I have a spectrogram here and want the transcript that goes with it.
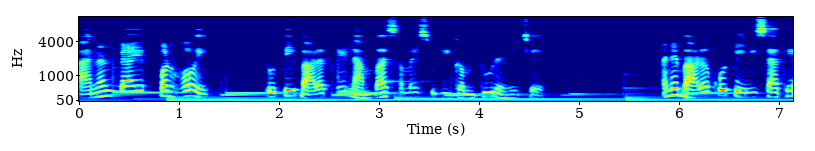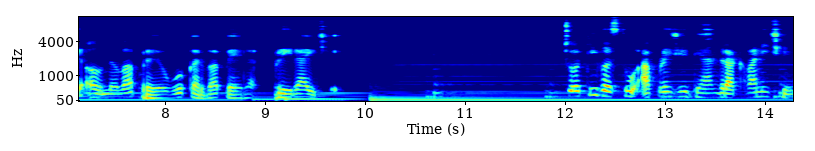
આનંદદાયક પણ હોય તો તે બાળકને લાંબા સમય સુધી ગમતું રહે છે. અને બાળકો તેની સાથે અવનવા પ્રયોગો કરવા પ્રેરાય છે. ચોથી વસ્તુ આપણે જે ધ્યાન રાખવાની છે,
